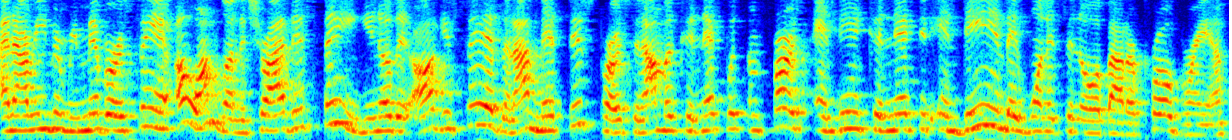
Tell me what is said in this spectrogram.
And I even remember her saying, oh, I'm going to try this thing, you know, that Auguste says, and I met this person, I'm going to connect with them first and then connected and then they wanted to know about her program.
